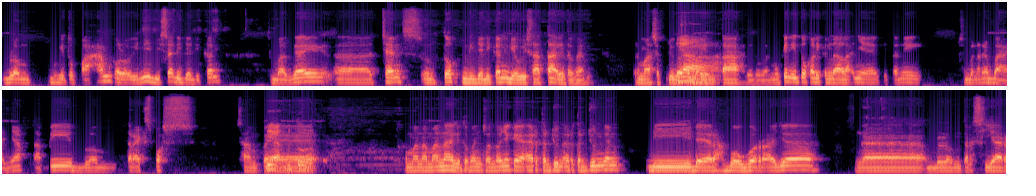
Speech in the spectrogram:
belum begitu paham kalau ini bisa dijadikan sebagai uh, chance untuk dijadikan geowisata gitu kan termasuk juga ya. pemerintah gitu kan mungkin itu kali kendalanya ya kita nih sebenarnya banyak tapi belum terekspos sampai ya, betul. ke ke mana-mana gitu kan. Contohnya kayak air terjun air terjun kan di daerah Bogor aja nggak belum tersiar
